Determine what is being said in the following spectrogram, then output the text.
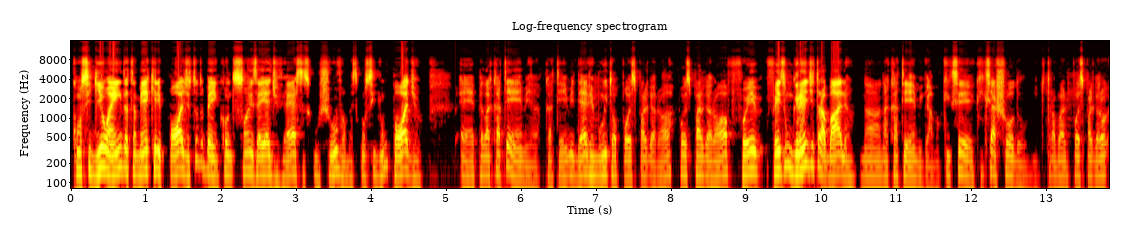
conseguiu ainda também aquele pódio, tudo bem, condições aí adversas com chuva, mas conseguiu um pódio é, pela KTM. A KTM deve muito ao Paul Espargaró. Paul Espargaró foi, fez um grande trabalho na, na KTM, Gabo. O que, que, você, o que, que você achou do, do trabalho do Paul Espargaró?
